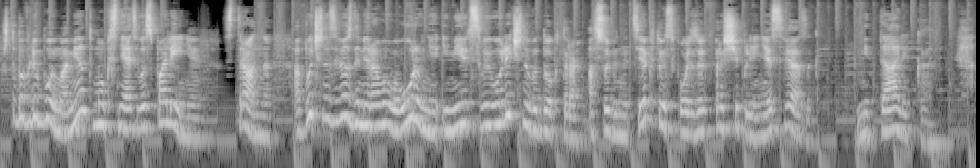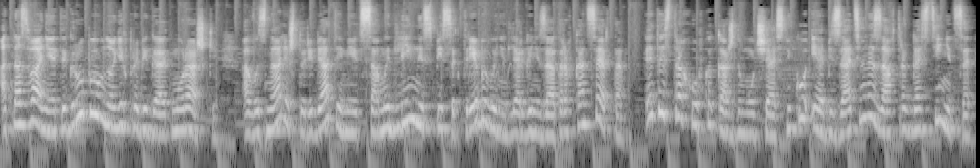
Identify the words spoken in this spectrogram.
чтобы в любой момент мог снять воспаление – Странно, обычно звезды мирового уровня имеют своего личного доктора, особенно те, кто использует расщепление связок. Металлика. От названия этой группы у многих пробегают мурашки. А вы знали, что ребята имеют самый длинный список требований для организаторов концерта? Это и страховка каждому участнику, и обязательный завтрак в гостинице.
